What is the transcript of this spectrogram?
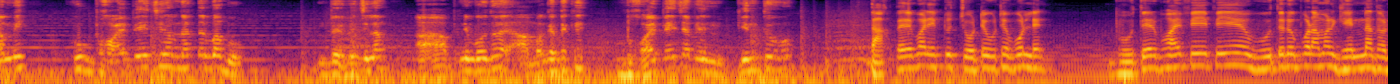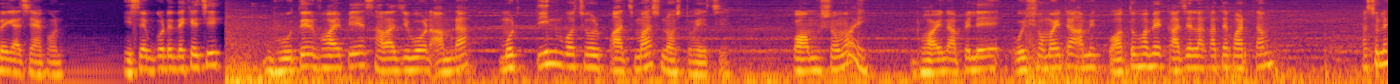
আমি খুব ভয় পেয়েছিলাম ডাক্তারবাবু। ভেবেছিলাম আপনি বোধহয় আমাকে দেখে ভয় পেয়ে যাবেন কিন্তু ডাক্তার এবার একটু চটে উঠে বললেন ভূতের ভয় পেয়ে পেয়ে ভূতের ওপর আমার ঘেন্না ধরে গেছে এখন। হিসেব করে দেখেছি, ভূতের ভয় পেয়ে সারা জীবন আমরা মোট তিন বছর পাঁচ মাস নষ্ট হয়েছে। কম সময়? ভয় না পেলে ওই সময়টা আমি কতভাবে কাজে লাগাতে পারতাম? আসলে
